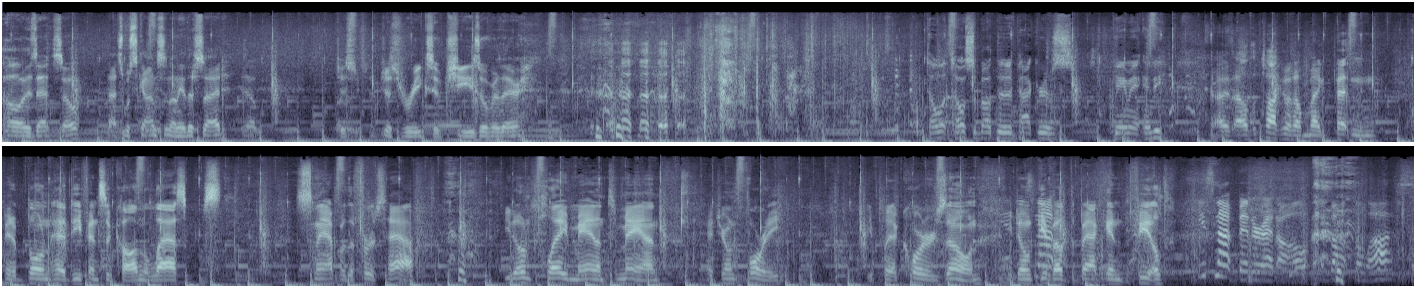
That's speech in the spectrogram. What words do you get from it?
Oh, is that so? That's Wisconsin on the other side. Yep. Just, just reeks of cheese over there. tell, tell us about the Packers game, Andy. I, I'll talk about how Mike Pettine made a bonehead defensive call in the last s- snap of the first half. you don't play man to man at your own 40. You play a quarter zone. You don't give not- up the back end of the field. He's not bitter at all about the loss.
